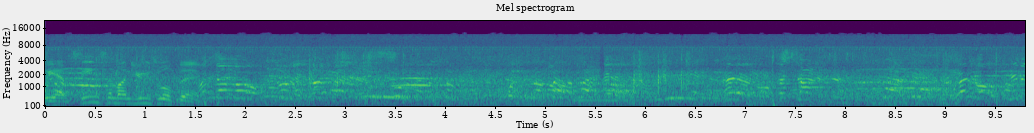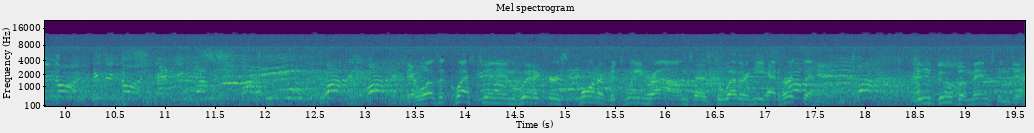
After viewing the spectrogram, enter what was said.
We have seen some unusual things. A question in Whitaker's corner between rounds as to whether he had hurt the hand. Lou Duva mentioned it.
